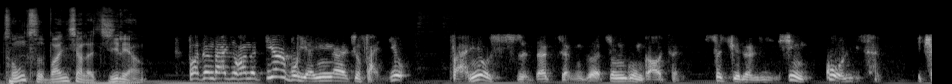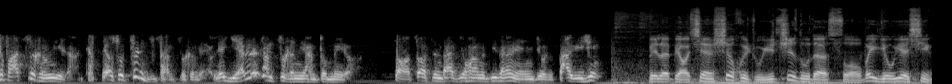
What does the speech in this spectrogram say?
从此弯下了脊梁。发生大饥荒的第二步原因呢，就反右。反右使得整个中共高层失去了理性过滤层，缺乏制衡力量。他不要说政治上制衡力量，连言论上制衡力量都没有。造造成大饥荒的第三个原因就是大跃进。为了表现社会主义制度的所谓优越性，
